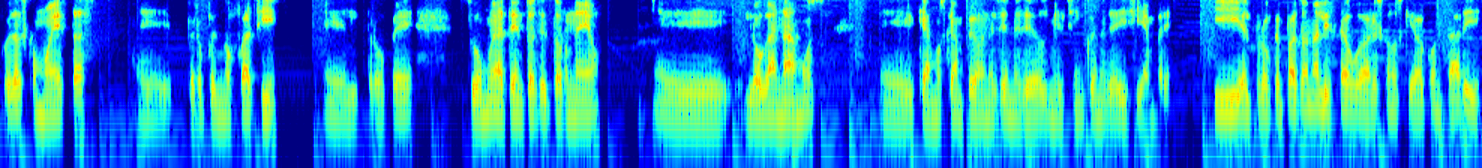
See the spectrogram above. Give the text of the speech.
cosas como estas, eh, pero pues no fue así. El profe estuvo muy atento a ese torneo, lo ganamos, quedamos campeones en ese 2005, en ese diciembre, y el profe pasó una lista de jugadores con los que iba a contar y,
